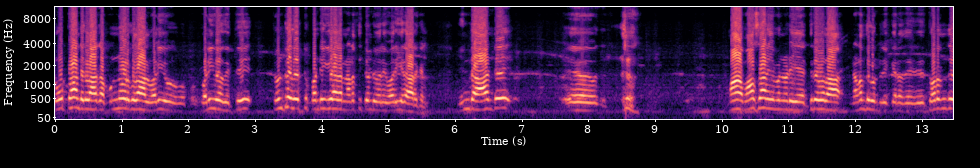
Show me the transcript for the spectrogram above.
நூற்றாண்டுகளாக முன்னோர்களால் வழி வழிவகுத்து தொன்று தொட்டு பண்டிகையாக நடத்தி கொண்டு வரு- வருகிறார்கள். இந்த ஆண்டு மா மாசாணியம்மனுடைய திருவிழா நடந்து கொண்டிருக்கிறது. இது தொடர்ந்து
